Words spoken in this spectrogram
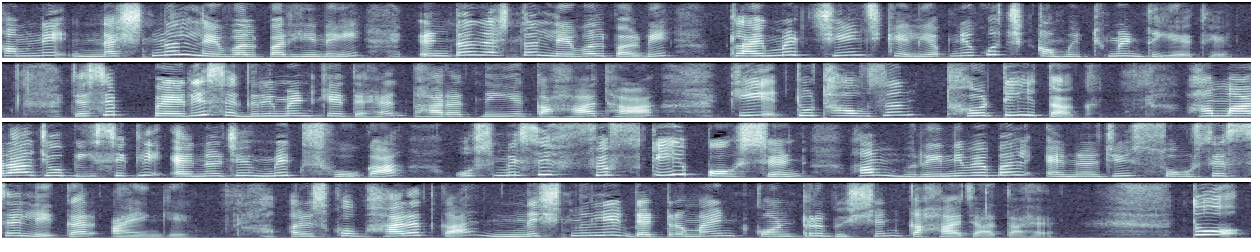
हमने नेशनल लेवल पर ही नहीं इंटरनेशनल लेवल पर भी क्लाइमेट चेंज के लिए अपने कुछ कमिटमेंट दिए थे। जैसे पेरिस एग्रीमेंट के तहत भारत ने ये कहा था कि 2030 तक हमारा जो बेसिकली एनर्जी मिक्स होगा, उसमें से 50 परसेंट हम रिन्यूएबल एनर्जी सोर्सेज से लेकर आएँगे। और इसको भारत का नेशनली डिटरमाइंड कंट्रीब्यूशन कहा जाता है। तो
